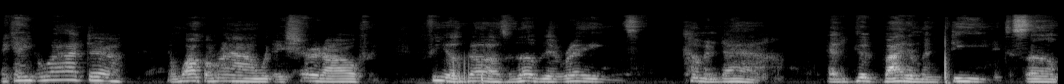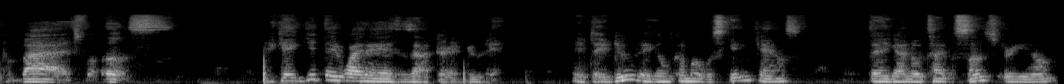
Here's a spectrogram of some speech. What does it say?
They can't go out there and walk around with their shirt off and feel God's lovely rays coming down and good vitamin D that the sun provides for us. They can't get their white asses out there and do that. If they do, they're gonna come up with skin cancer. They ain't got no type of sunscreen on.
